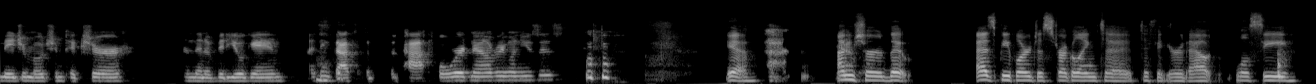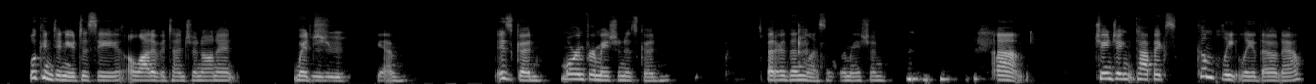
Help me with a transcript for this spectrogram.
major motion picture and then a video game. I think that's the, the path forward now everyone uses. yeah. I'm sure that as people are just struggling to to figure it out, we'll see we'll continue to see a lot of attention on it, which mm-hmm. yeah. is good. More information is good. It's better than less information. um, changing topics completely though now.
